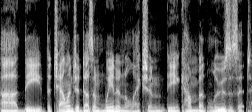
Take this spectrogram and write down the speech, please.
uh, the the challenger doesn't win an election, the incumbent loses it.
